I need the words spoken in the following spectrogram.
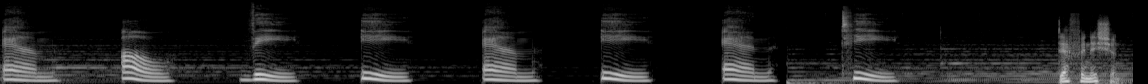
M. O. V. E. M. E. N. T. Definition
